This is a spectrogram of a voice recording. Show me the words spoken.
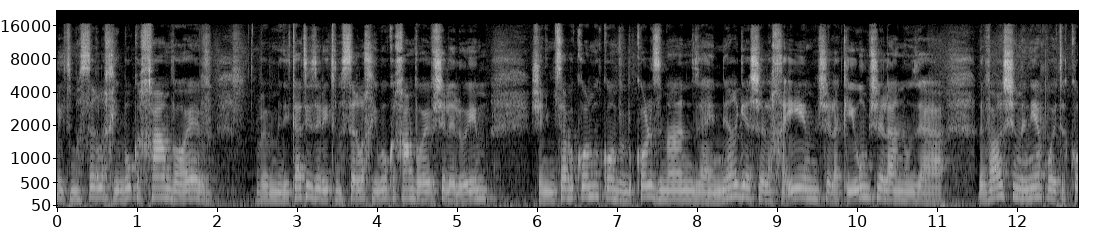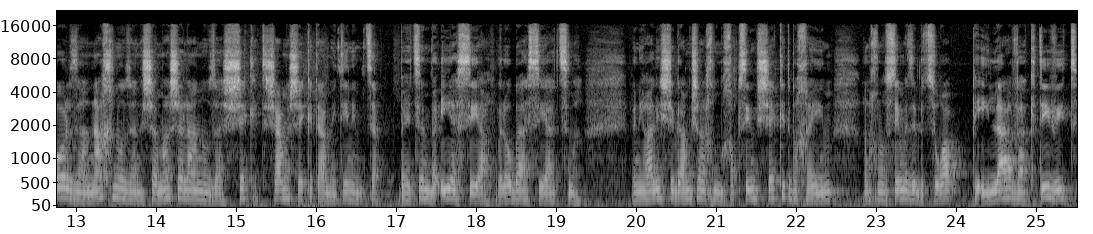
להתמסר לחיבוק החם והאוהב. ובמדיטציה זה להתמסר לחיבוק החם והאוהב של אלוהים. שנמצא בכל מקום ובכל זמן, זה האנרגיה של החיים, של הקיום שלנו, זה הדבר שמניע פה את הכל, זה אנחנו, זה הנשמה שלנו, זה השקט, שם השקט האמיתי נמצא. בעצם באי עשייה ולא בעשייה עצמה. ונראה לי שגם כשאנחנו מחפשים שקט בחיים, אנחנו עושים את זה בצורה פעילה ואקטיבית,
